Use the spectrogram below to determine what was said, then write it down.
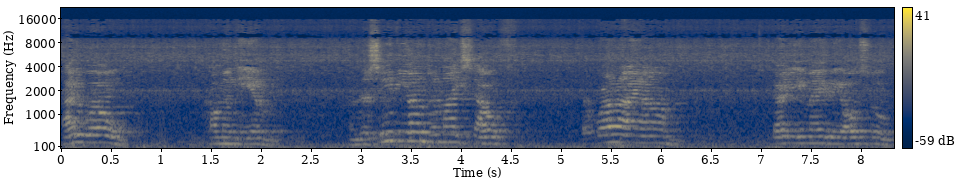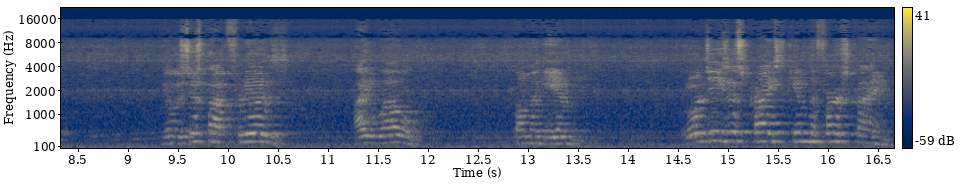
I will come again and receive you unto myself, that where I am, there ye may be also. It was just that phrase, I will come again. The Lord Jesus Christ came the first time.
